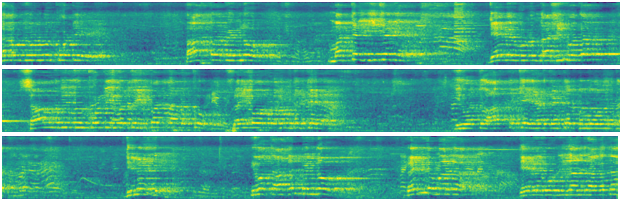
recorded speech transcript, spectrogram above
ಸಾವಿರದ ಏಳ್ನೂರು ಕೋಟಿ ಹಾಸನ ಬೆಂಗಳೂರು. ಮತ್ತೆ ಈಚೆಗೆ ದೇವೇಗೌಡರದ ಆಶೀರ್ವಾದ, ಸಾವಿರದ ಇನ್ನೂರು ಕೋಟಿ ಇವತ್ತು ಇಪ್ಪತ್ನಾಲ್ಕು ಫ್ಲೈಓವರ್ ಒಳಗೊಂಡಂತೆ ಇವತ್ತು ಆಸ್ತಕ್ಕೆ ಎರಡು ಗಂಟೆಗೆ ಬಂದು ಹೋಗುವಂತ ದಿನ ಇದೆ ಇವತ್ತು ಹಾಸನ ಬೆಂಗಳೂರು. ರೈಲ್ವೆ ಮಾರ್ಗ ದೇವೇಗೌಡರು ಇಲ್ಲ ಅಂದ್ರೆ ಆಗುತ್ತಾ?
